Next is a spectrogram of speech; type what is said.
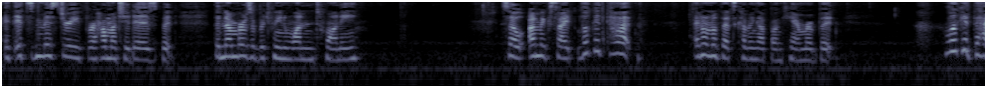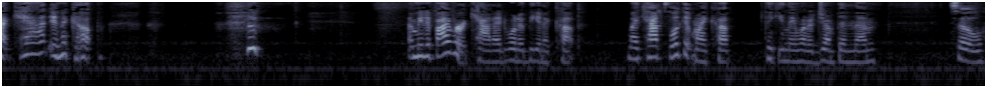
it, it's mystery for how much it is, but the numbers are between 1 and 20. So I'm excited. Look at that. I don't know if that's coming up on camera, but look at that cat in a cup. I mean, if I were a cat, I'd want to be in a cup. My cats look at my cup thinking they want to jump in them. So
